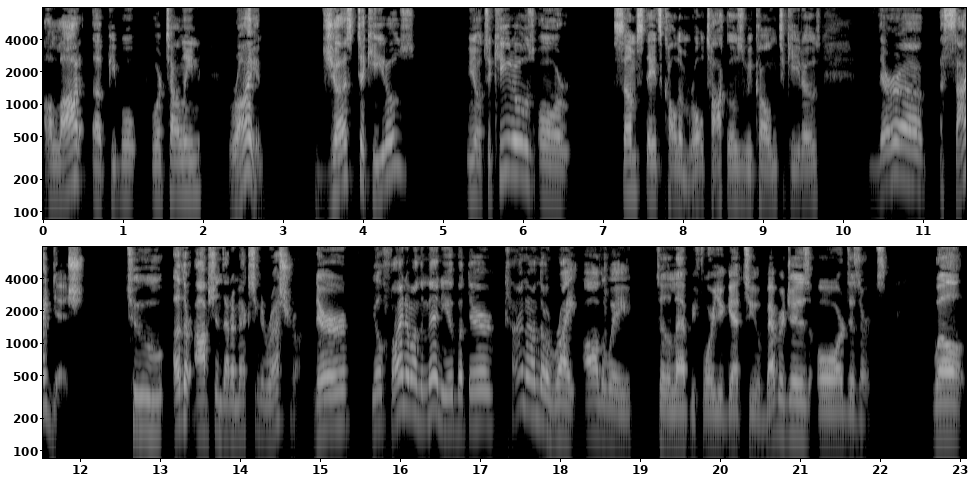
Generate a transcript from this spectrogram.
a lot of people were telling Ryan, just taquitos, you know, taquitos or some states call them roll tacos. We call them taquitos. They're a, a side dish to other options at a Mexican restaurant. They're you'll find them on the menu, but they're kind of on the right all the way to the left before you get to beverages or desserts. Well,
